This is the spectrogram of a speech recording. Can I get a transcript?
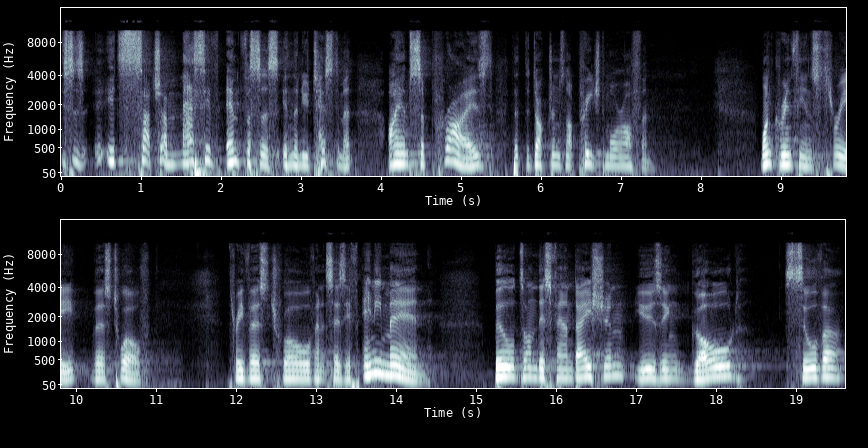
This is, it's such a massive emphasis in the New Testament. I am surprised that the doctrine's not preached more often. 1 Corinthians 3, verse 12. 3 verse 12, and it says, If any man builds on this foundation using gold, silver,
